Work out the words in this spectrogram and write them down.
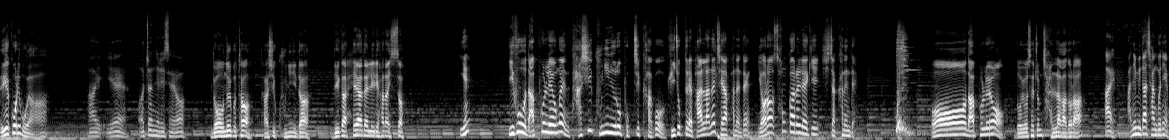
이게 꼴이 뭐야? 아, 예. 어쩐 일이세요? 너 오늘부터 다시 군인이다. 네가 해야 될 일이 하나 있어. 예? 이후 나폴레옹은 다시 군인으로 복직하고 귀족들의 반란을 제압하는 등 여러 성과를 내기 시작하는데 어, 나폴레옹, 너 요새 좀 잘 나가더라. 아, 아닙니다, 장군님.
